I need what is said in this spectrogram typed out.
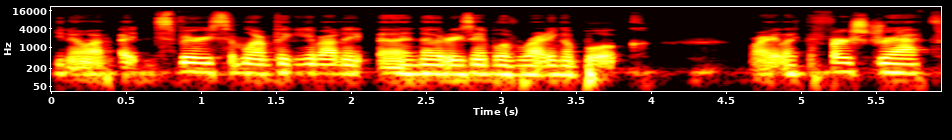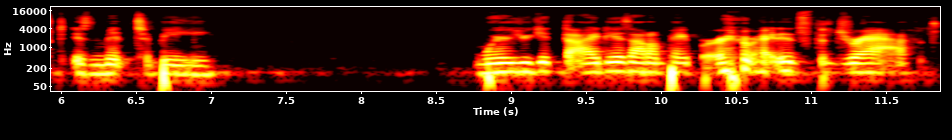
you know, it's very similar. I'm thinking about another example of writing a book, right? Like the first draft is meant to be where you get the ideas out on paper, right? It's the draft.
